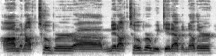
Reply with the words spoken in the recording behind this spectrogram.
um, in October, uh, mid-October, we did have another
